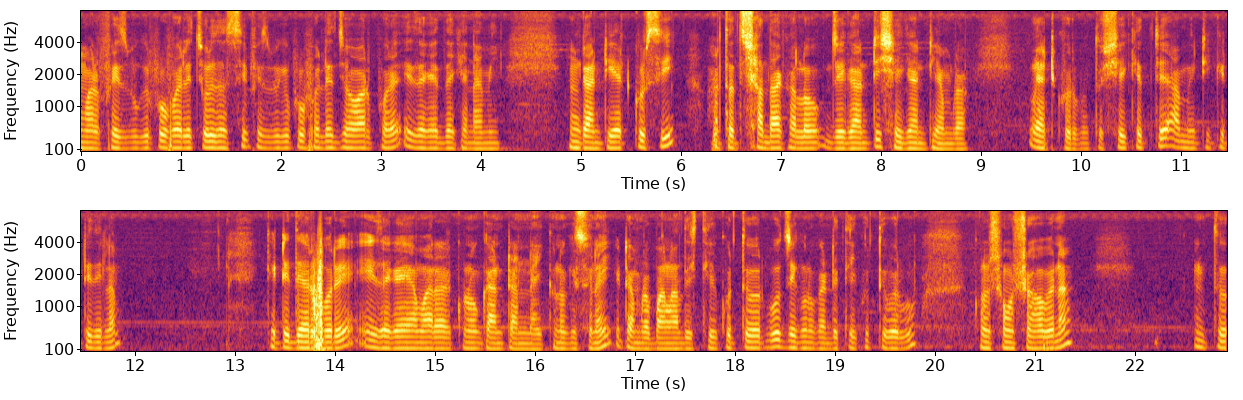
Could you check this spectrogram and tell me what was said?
আমার ফেসবুকের প্রোফাইলে চলে যাচ্ছি। ফেসবুকের প্রোফাইলে যাওয়ার পরে এই জায়গায় দেখেন আমি গানটি অ্যাড করছি। অর্থাৎ সাদা কালো যে গানটি, সেই গানটি আমরা অ্যাড করব। তো সেক্ষেত্রে আমি এটি কেটে দিলাম। কেটে দেওয়ার পরে এই জায়গায় আমার আর কোনো গান টান নাই, কোনো কিছু নাই। এটা আমরা বাংলাদেশ থেকে করতে পারব, যে কোনো গানটি থেকে করতে পারব, কোনো সমস্যা হবে না। তো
